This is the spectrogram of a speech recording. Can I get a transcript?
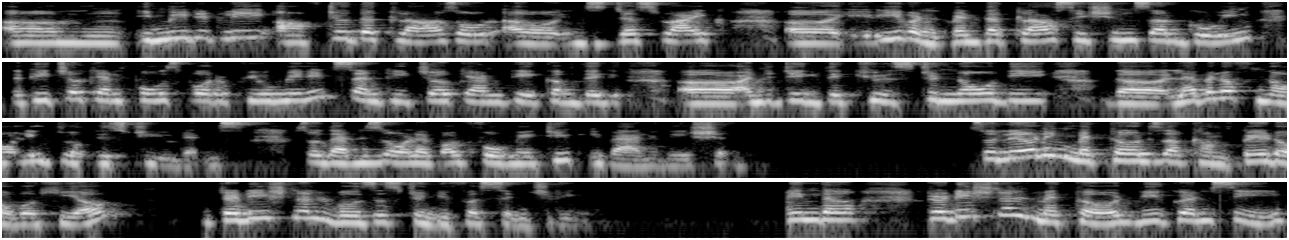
um, immediately after the class or uh, it's just like uh, even when the class sessions are going, the teacher can pause for a few minutes and teacher can take up the uh, undertake the quiz to know the, the level of knowledge of the students. So that is all about formative So learning methods are compared over here, traditional versus 21st century. In the traditional method, you can see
